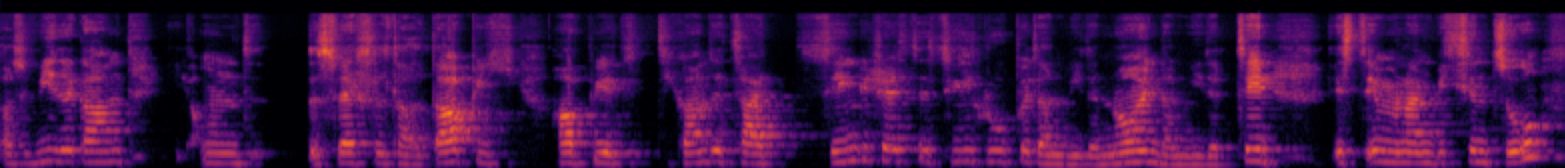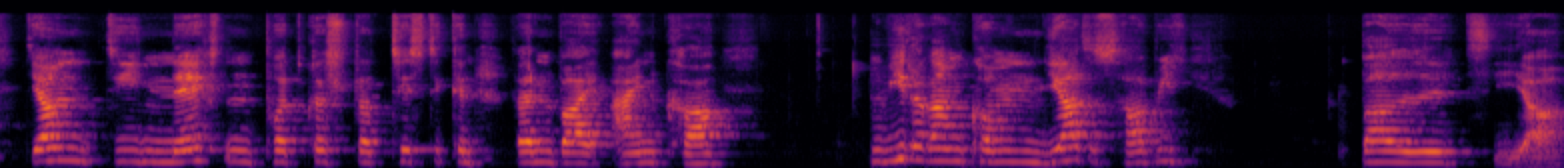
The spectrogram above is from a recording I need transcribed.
also Wiedergaben. Und es wechselt halt ab. Ich habe jetzt die ganze Zeit 10 geschätzte Zielgruppe, dann wieder 9, dann wieder 10. Ist immer ein bisschen so. Ja, und die nächsten Podcast-Statistiken werden bei 1K Wiedergaben kommen. Ja, das habe ich bald. Ja.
